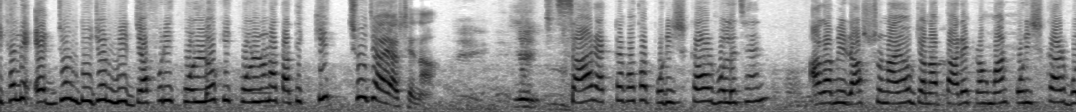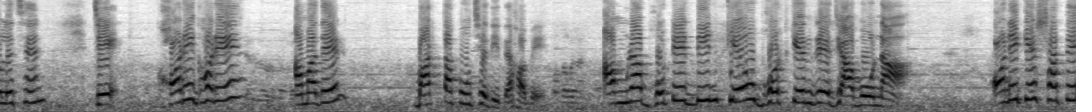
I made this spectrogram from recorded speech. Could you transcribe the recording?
এখানে একজন, দুজন মীর জাফরি করল কি করল না তাতে কিচ্ছু যায় আসে না। স্যার, একটা কথা পরিষ্কার বলেছেন। আগামী রাষ্ট্রনায়ক জনাব তারেক রহমান পরিষ্কার বলেছেন যে ঘরে ঘরে আমাদের বার্তা পৌঁছে দিতে হবে। আমরা ভোটের দিন কেউ ভোট কেন্দ্রে যাব না। অনেকের সাথে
